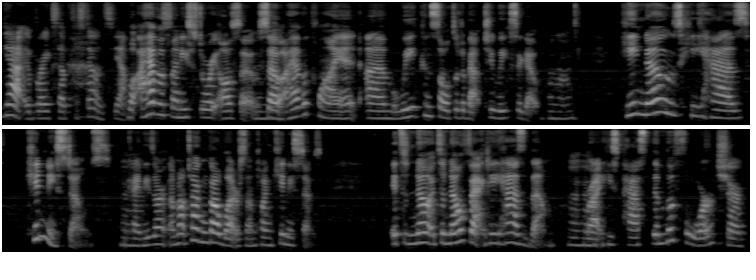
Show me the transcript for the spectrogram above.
yeah, it breaks up the stones. Yeah. Well, I have a funny story also. So Mhm. I have a client. Um, we consulted about two weeks ago. hmm He knows he has kidney stones. Okay, Mhm. these aren't. I'm not talking gallbladder stones. I'm talking kidney stones. It's no. It's a known fact he has them. hmm Right. He's passed them before, Sure.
